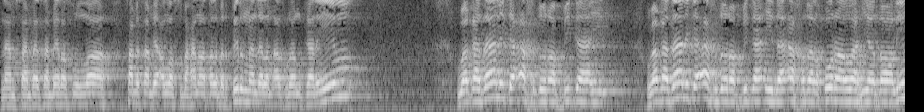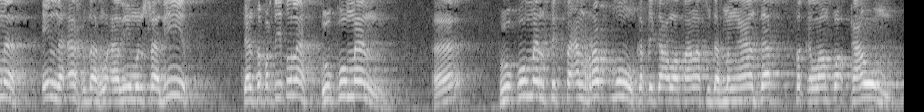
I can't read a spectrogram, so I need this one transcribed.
Nah, sampai-sampai Rasulullah, sampai-sampai Allah Subhanahu wa taala berfirman dalam Al-Qur'an Karim, "Wa kadzalika akhdhu rabbika wa kadzalika akhdhu rabbika idza akhadha al-qura wa hiya dhalimah, inna akhdahu alimun syadid." Dan seperti itulah hukuman eh, hukuman siksaan Rabbmu ketika Allah taala sudah mengadab sekelompok kaum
